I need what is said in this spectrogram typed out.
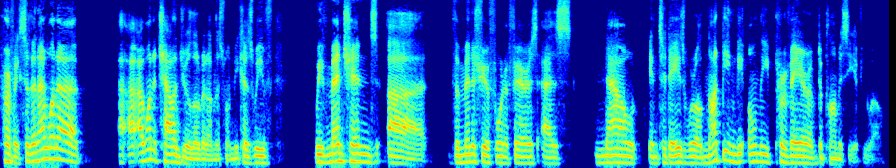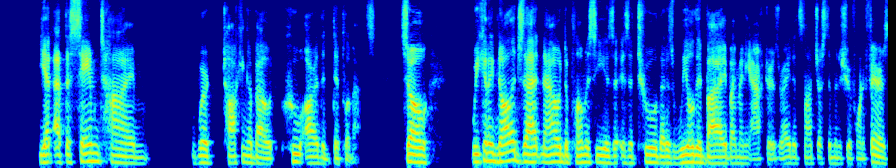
Perfect. So then I want to I, I want to challenge you a little bit on this one because we've we've mentioned uh, the Ministry of Foreign Affairs as now in today's world not being the only purveyor of diplomacy, if you will. Yet at the same time, we're talking about who are the diplomats. So we can acknowledge that now diplomacy is a, is a tool that is wielded by by many actors right it's not just the ministry of foreign affairs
